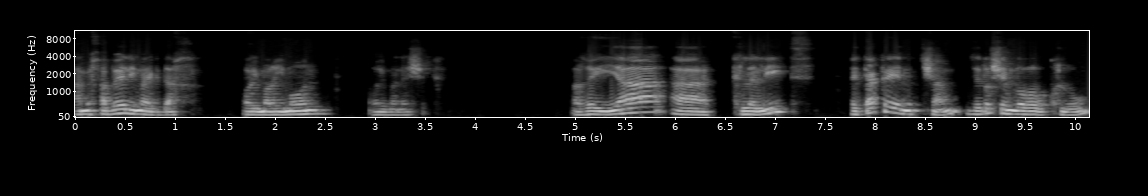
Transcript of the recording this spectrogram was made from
המחבל עם האקדח, או עם הרימון, או עם הנשק. הראייה הכללית הייתה קיימת שם, זה לא שהם לא ראו כלום,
